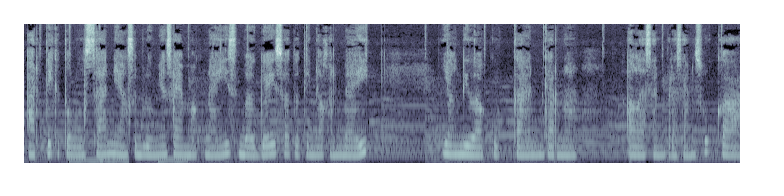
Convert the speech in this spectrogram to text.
Arti ketulusan yang sebelumnya saya maknai sebagai suatu tindakan baik yang dilakukan karena alasan perasaan suka,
